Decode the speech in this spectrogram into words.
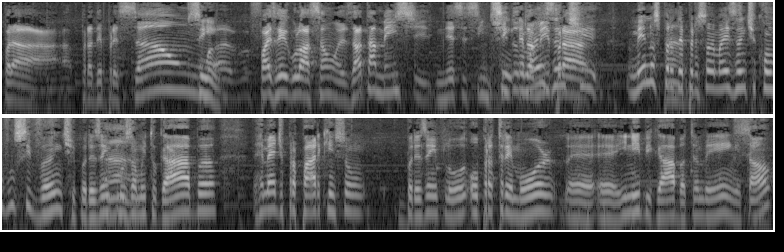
para depressão, Sim. ah, faz regulação exatamente nesse Sim, sentido é também para anti, menos para Ah. depressão, é mais anticonvulsivante, por exemplo, Ah. usa muito GABA, remédio para Parkinson, por exemplo, ou, ou para tremor, é, é, inibe GABA também e tal.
